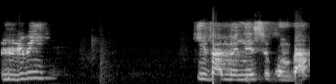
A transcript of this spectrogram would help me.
lui qui va mener ce combat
